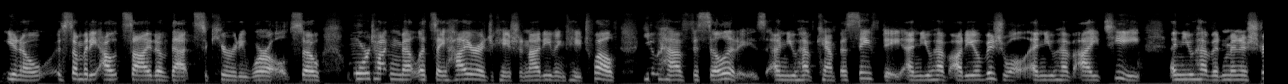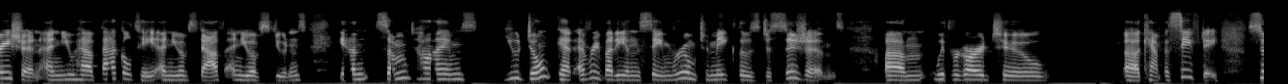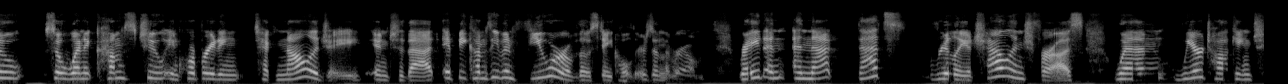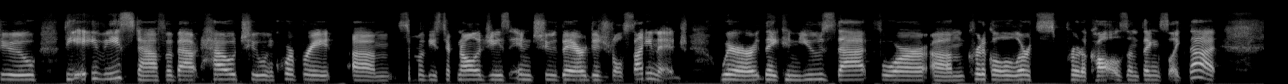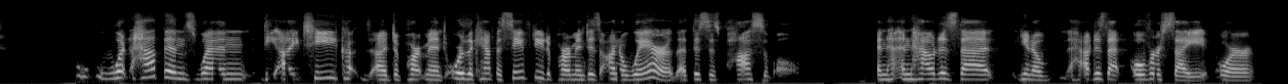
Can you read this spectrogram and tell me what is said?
you know somebody outside of that security world. So when we're talking about let's say higher education not even k-12 you have facilities and you have campus safety and you have audiovisual and you have it and you have administration and you have faculty and you have staff and you have students. And sometimes you don't get everybody in the same room to make those decisions um, with regard to uh, campus safety. So so when it comes to incorporating technology into that it becomes even fewer of those stakeholders in the room right? And and that that's really a challenge for us when we're talking to the AV staff about how to incorporate um, some of these technologies into their digital signage, where they can use that for um, critical alerts protocols and things like that what happens when the IT uh, department or the campus safety department is unaware that this is possible? And, and how does that, you know, how does that oversight or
